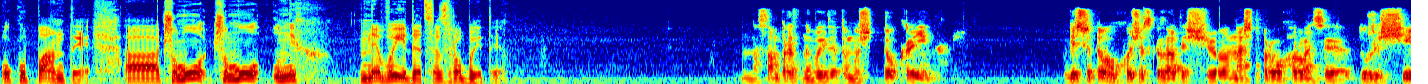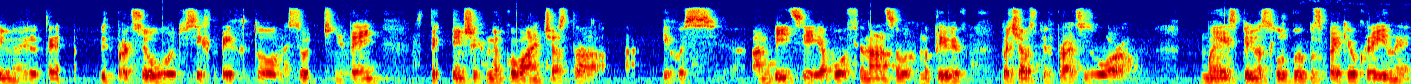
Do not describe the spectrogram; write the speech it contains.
окупанти. Чому, чому у них не вийде це зробити? насамперед не вийде, тому що це Україна. Більше того, хочу сказати, що наші правоохоронці дуже щільно і ретельно відпрацьовують всіх тих, хто на сьогоднішній день з тих інших міркувань, часто якихось амбіцій або фінансових мотивів почав співпрацю з ворогом. Ми спільно з службою безпеки України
